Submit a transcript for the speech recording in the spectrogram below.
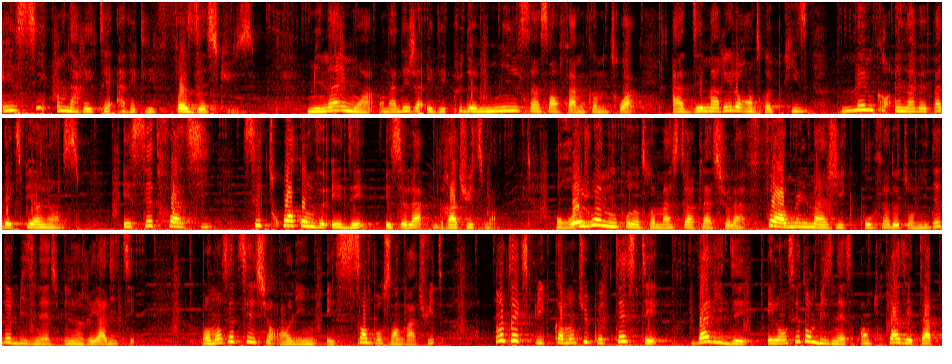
Et si on arrêtait avec les fausses excuses? Mina et moi, on a déjà aidé plus de 1500 femmes comme toi à démarrer leur entreprise même quand elles n'avaient pas d'expérience. Et cette fois-ci, c'est toi qu'on veut aider et cela gratuitement. Rejoins-nous pour notre masterclass sur la formule magique pour faire de ton idée de business une réalité. Pendant cette session en ligne et 100% gratuite, on t'explique comment tu peux tester, valider et lancer ton business en trois étapes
